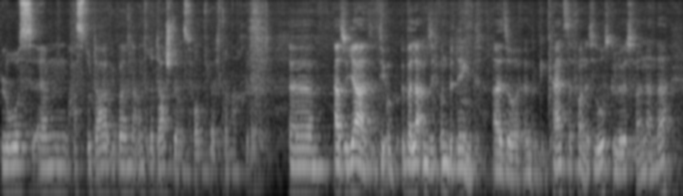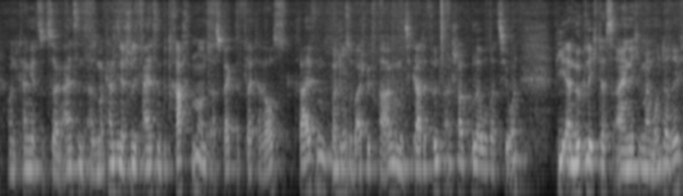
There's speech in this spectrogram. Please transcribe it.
Bloß ähm, hast du da über eine andere Darstellungsform vielleicht mal nachgedacht? Ähm, also ja, die überlappen sich unbedingt. Also äh, keins davon ist losgelöst voneinander und kann jetzt sozusagen einzeln, also man kann sie natürlich einzeln betrachten und Aspekte vielleicht herausgreifen. Man könnte mhm. zum Beispiel fragen, wenn man sich Karte 5 anschaut, Kollaboration, wie ermöglicht das eigentlich in meinem Unterricht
